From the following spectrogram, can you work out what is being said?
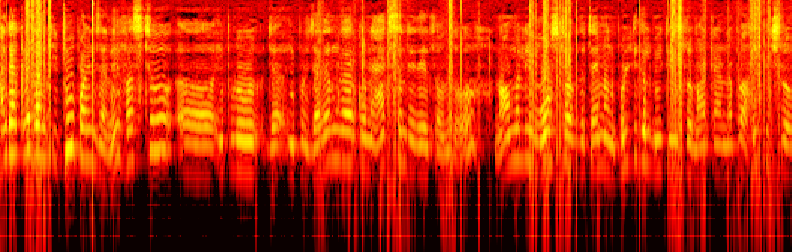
అంటే అక్కడ దానికి టూ పాయింట్స్ అండి. ఫస్ట్ ఇప్పుడు జ- ఇప్పుడు జగన్ గారు కొన్ని యాక్సెంట్ ఏదైతే ఉందో normally most of the time ఆయన పొలిటికల్ మీటింగ్స్లో మాట్లాడినప్పుడు హై పిచ్లో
